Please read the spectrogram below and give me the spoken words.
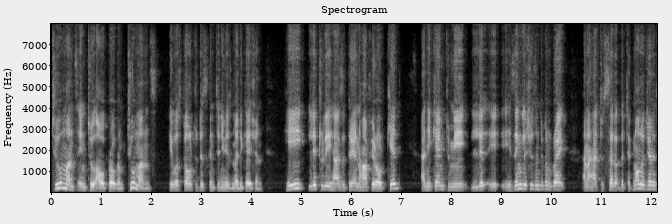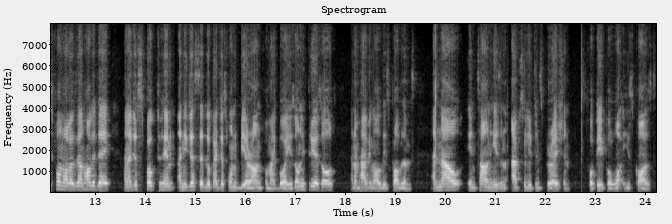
Two months into our program, two months, he was told to discontinue his medication. He literally has a three and a half year old kid and he came to me, his English isn't even great and I had to set up the technology on his phone while I was on holiday and I just spoke to him and he just said, look, I just want to be around for my boy. He's only three years old and I'm having all these problems. And now in town, he's an absolute inspiration for people, what he's caused.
